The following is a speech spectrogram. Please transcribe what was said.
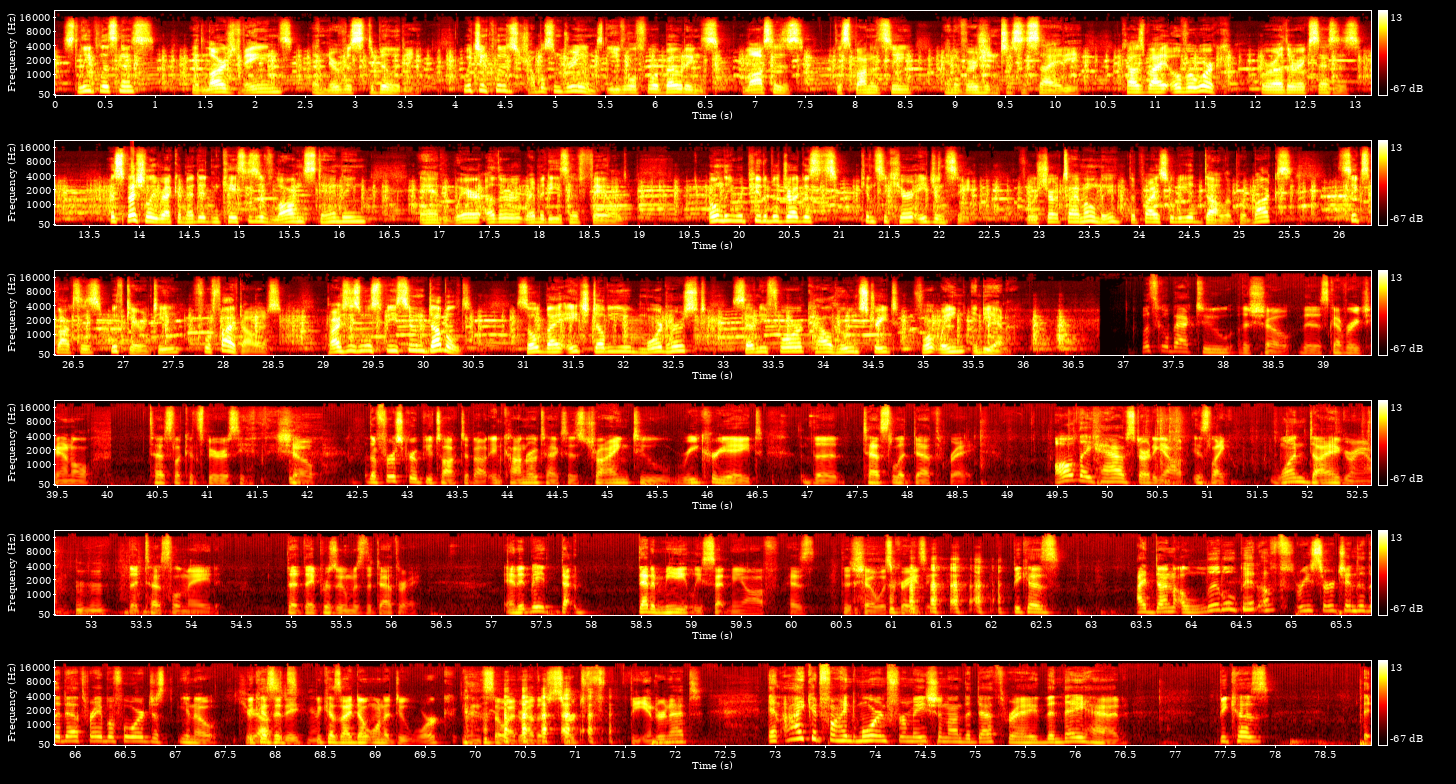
sleeplessness, enlarged veins, and nervous stability, which includes troublesome dreams, evil forebodings, losses, despondency, and aversion to society caused by overwork or other excesses. Especially recommended in cases of long standing and where other remedies have failed. Only reputable druggists can secure agency. For a short time only, the price will be a dollar per box, six boxes with guarantee for $5. Prices will be soon doubled. Sold by H.W. Mordhurst, 74 Calhoun Street, Fort Wayne, Indiana. Let's go back to the show, the Discovery Channel Tesla conspiracy show. The first group you talked about in Conroe, Texas, trying to recreate the Tesla death ray. all they have starting out is like one diagram Mm-hmm. that Tesla made that they presume is the death ray, and it made that that immediately set me off as this show was crazy because I'd done a little bit of research into the death ray before, just you know because it's yeah. because I don't want to do work, and so I'd rather search the internet. And I could find more information on the death ray than they had because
